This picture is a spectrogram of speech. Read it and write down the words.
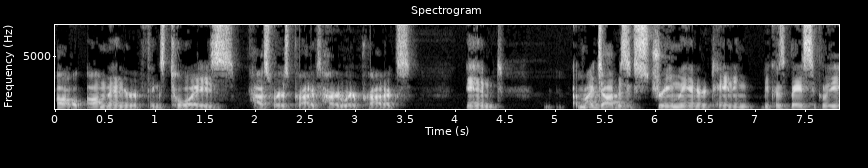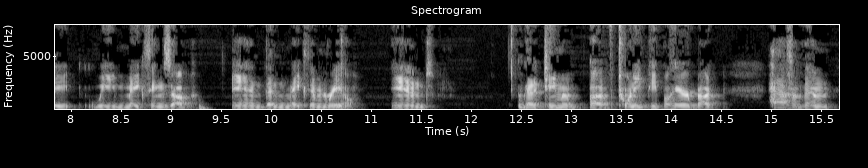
all all manner of things: toys, housewares products, hardware products, and my job is extremely entertaining because basically we make things up and then make them real. And I've got a team of, of 20 people here, about half of them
